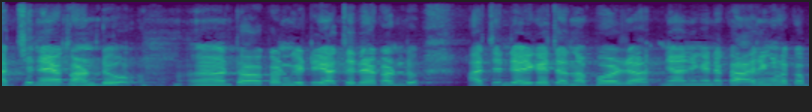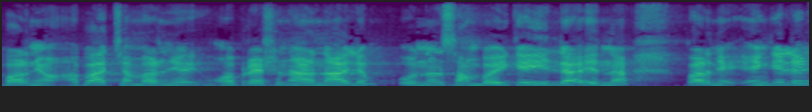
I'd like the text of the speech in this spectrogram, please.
അച്ഛനെ കണ്ടു ടോക്കൺ കിട്ടി അച്ഛനെ കണ്ടു. അച്ഛന്റെ അരികെ ചെന്നപ്പോൾ ഞാനിങ്ങനെ കാര്യങ്ങളൊക്കെ പറഞ്ഞു. അപ്പോൾ അച്ഛൻ പറഞ്ഞു ഓപ്പറേഷൻ നടന്നാലും ഒന്നും സംഭവിക്കുകയില്ല എന്ന് പറഞ്ഞു. എങ്കിലും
